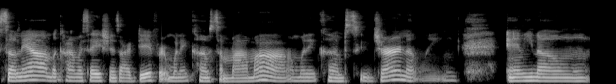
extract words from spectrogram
So now the conversations are different when it comes to my mom, when it comes to journaling. And, you know,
